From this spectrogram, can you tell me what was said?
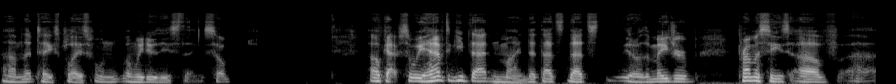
um, that takes place when, when we do these things. So, okay. So we have to keep that in mind that that's, that's, you know, the major premises of, uh,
